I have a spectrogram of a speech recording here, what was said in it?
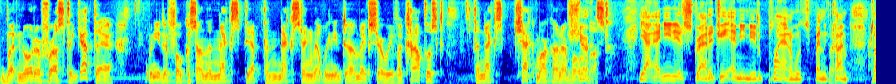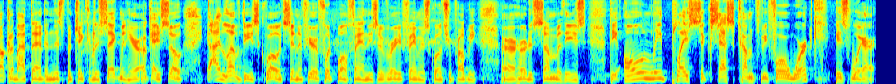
But in order for us to get there, we need to focus on the next step, the next thing that we need to make sure we've accomplished, the next check mark on our bullet sure. list. Yeah, and you need a strategy and you need a plan. We're spending right. time talking about that in this particular segment here. Okay, so I love these quotes, and if you're a football fan, these are very famous quotes. You probably uh, heard of some of these. The only place success comes before work is where?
